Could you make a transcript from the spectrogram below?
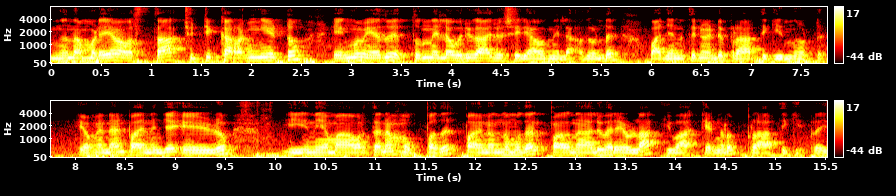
ഇന്ന് നമ്മുടെ അവസ്ഥ ചുറ്റിക്കറങ്ങിയിട്ടും എങ്ങും ഏതും എത്തുന്നില്ല ഒരു കാര്യവും ശരിയാവുന്നില്ല. അതുകൊണ്ട് വചനത്തിന് വേണ്ടി പ്രാർത്ഥിക്കുന്നോട്ട്. യോഹന്നാൻ പതിനഞ്ച് ഏഴും ഈ നിയമാവർത്തനം മുപ്പത് പതിനൊന്ന് മുതൽ പതിനാല് വരെയുള്ള ഈ വാക്യങ്ങളും പ്രാർത്ഥിക്കും. പ്രൈസ്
